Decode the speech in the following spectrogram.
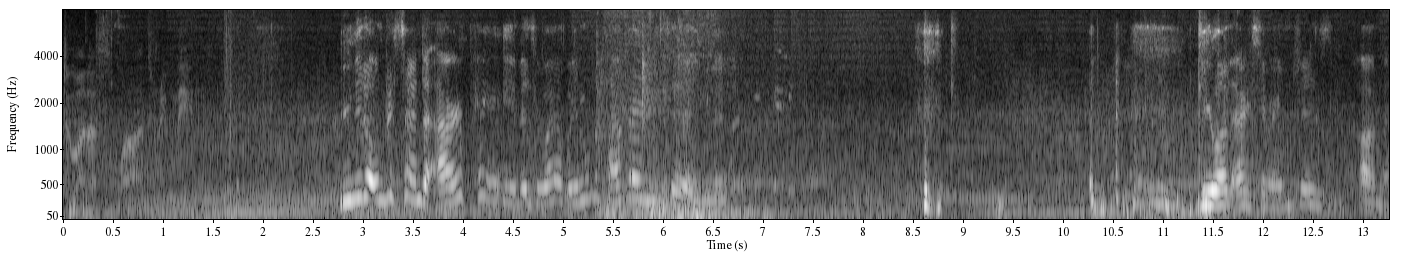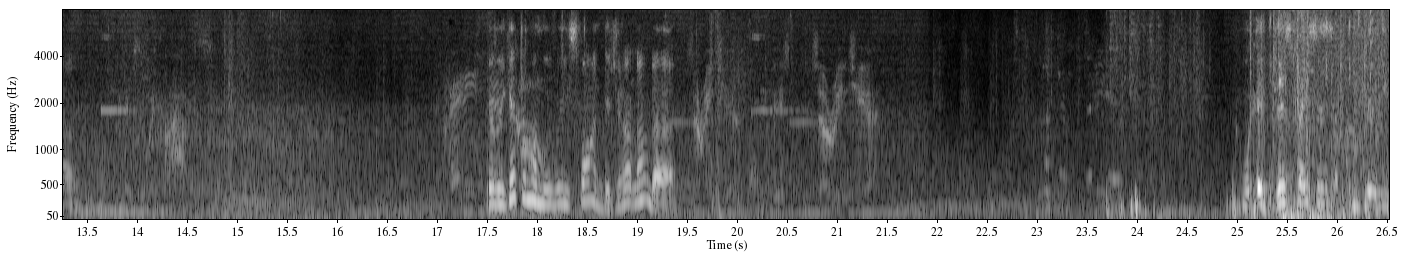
Two other squads remain. You need to understand our pain as well. We don't have anything. Do you want our syringes? Oh no. Did we get them when we respawn. Did you not know that? This place is completely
